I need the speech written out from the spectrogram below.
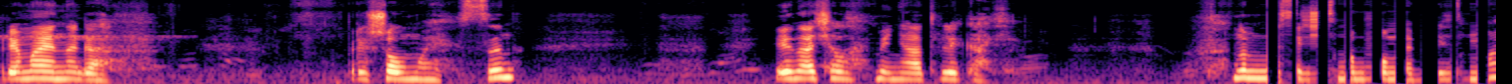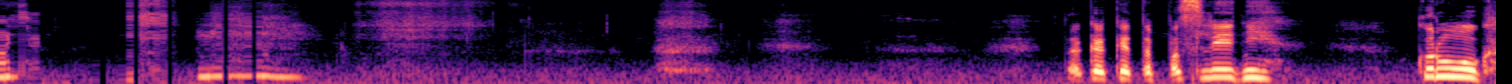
Прямая нога пришел мой сын и начал меня отвлекать. Но мне сейчас удобно переснимать. Так как это последний круг.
